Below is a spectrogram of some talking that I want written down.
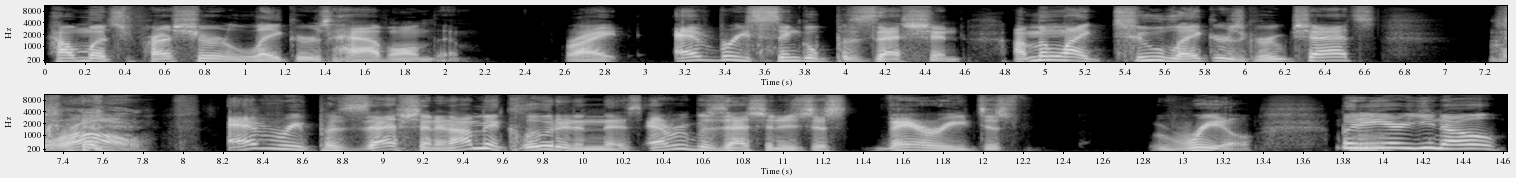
how much pressure Lakers have on them. Right, every single possession. I'm in like two Lakers group chats bro. every possession, and I'm included in this. Every possession is just very just real. But mm. here, you know,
